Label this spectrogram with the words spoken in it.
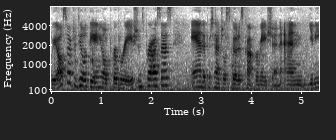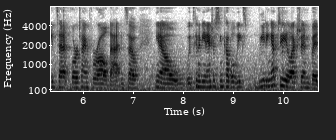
We also have to deal with the annual appropriations process and a potential SCOTUS confirmation, and you need Senate floor time for all of that. And so, you know, it's going to be an interesting couple weeks leading up to the election. But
